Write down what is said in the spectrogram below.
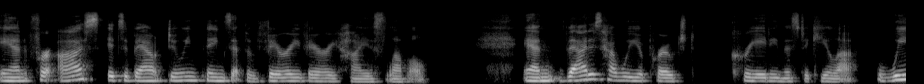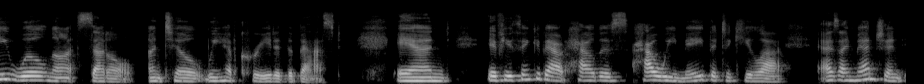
And for us, it's about doing things at the very, very highest level. And that is how we approached creating this tequila. We will not settle until we have created the best. And if you think about how this how we made the tequila as i mentioned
